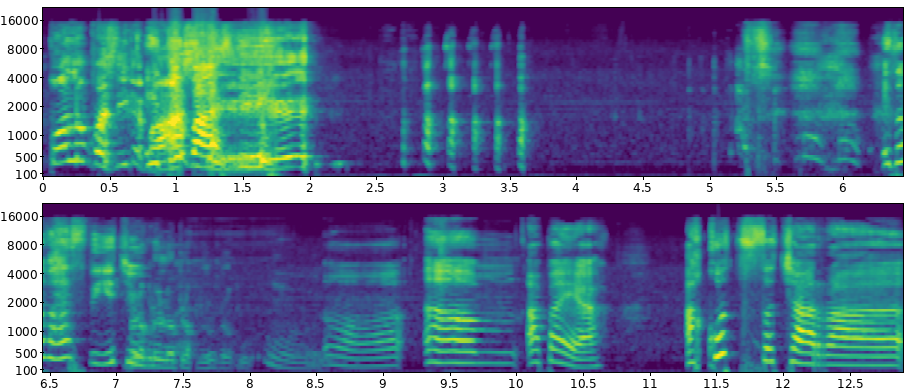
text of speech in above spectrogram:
Kok lu pasti kan Itu pasti. Itu pasti cuy Peluk dulu, peluk dulu, peluk dulu. Hmm. Oh, em, apa ya? Aku secara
